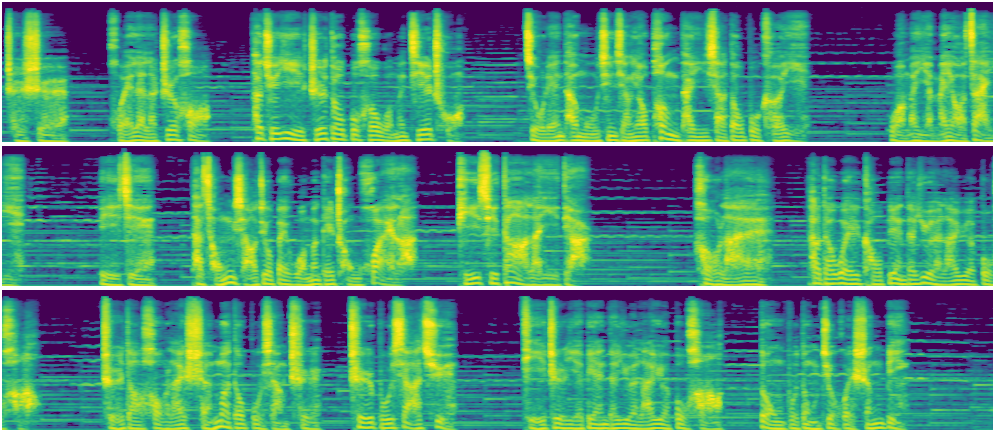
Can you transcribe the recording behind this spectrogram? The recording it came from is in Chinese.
只是回来了之后，他却一直都不和我们接触，就连他母亲想要碰他一下都不可以。我们也没有在意，毕竟他从小就被我们给宠坏了，脾气大了一点儿。后来他的胃口变得越来越不好，直到后来什么都不想吃，吃不下去，体质也变得越来越不好。动不动就会生病，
